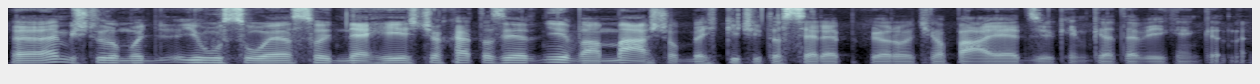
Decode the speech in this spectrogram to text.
nem is tudom, hogy jó szó ez, hogy nehéz, csak hát azért nyilván másabb egy kicsit a szerepkör, hogyha pályaedzőként kell tevékenykedned.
